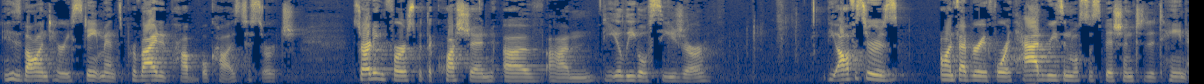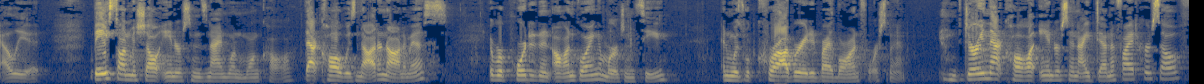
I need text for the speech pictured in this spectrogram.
his voluntary statements provided probable cause to search. Starting first with the question of um, the illegal seizure, the officers on February 4th had reasonable suspicion to detain Elliott based on Michelle Anderson's 911 call. That call was not anonymous, it reported an ongoing emergency and was corroborated by law enforcement. During that call, Anderson identified herself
